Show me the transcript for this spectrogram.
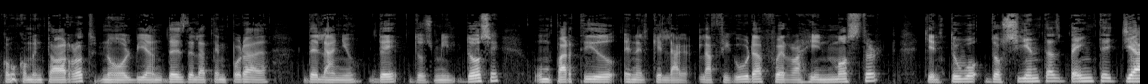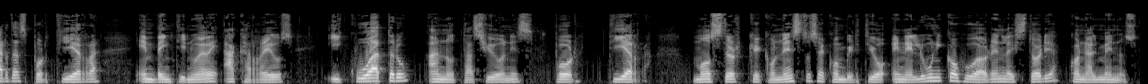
Como comentaba Roth, no volvían desde la temporada del año de 2012, un partido en el que la, la figura fue Raheem Mustard, quien tuvo 220 yardas por tierra en 29 acarreos y 4 anotaciones por tierra. Monster que con esto se convirtió en el único jugador en la historia con al menos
